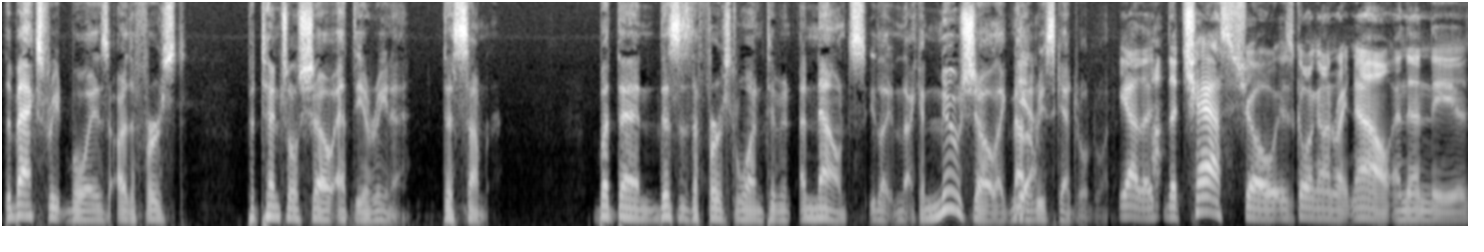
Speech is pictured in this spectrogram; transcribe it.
the Backstreet Boys are the first potential show at the arena this summer. But then this is the first one to announce like like a new show, like not Yeah. a rescheduled one. Yeah, the the Chas show is going on right now, and then the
